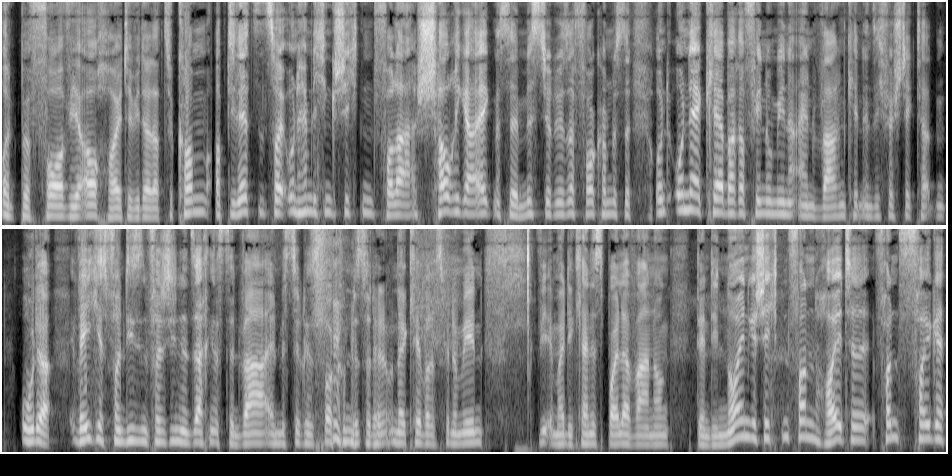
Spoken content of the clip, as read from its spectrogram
Und bevor wir auch heute wieder dazu kommen, ob die letzten zwei unheimlichen Geschichten voller schauriger Ereignisse, mysteriöser Vorkommnisse und unerklärbare Phänomene einen wahren Kern in sich versteckt hatten, oder welches von diesen verschiedenen Sachen ist denn wahr, ein mysteriöses Vorkommnis oder ein unerklärbares Phänomen, wie immer die kleine Spoilerwarnung, denn die neuen Geschichten von heute, von Folge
